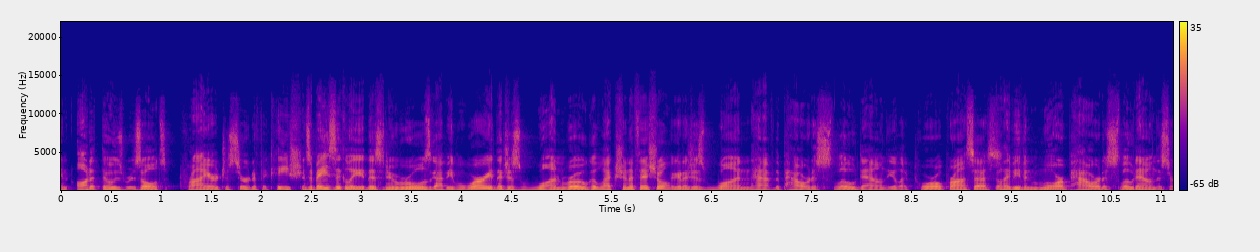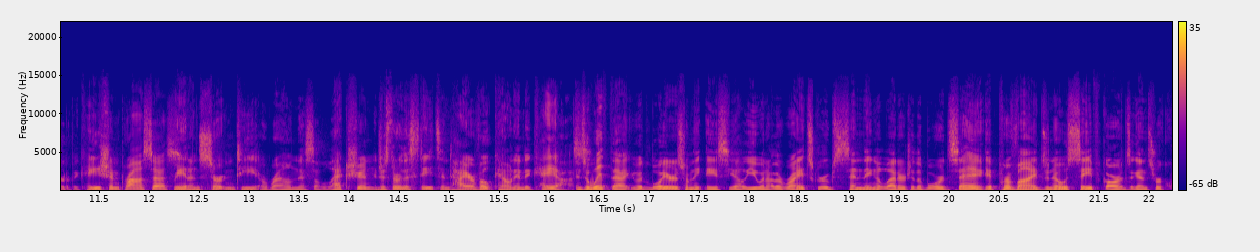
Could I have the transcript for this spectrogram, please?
and audit those results prior to certification. So basically, this new rule has got people worried that just one rogue election official, they're going to just one, have the power to slow down the electoral process. They'll have even more power to slow down the certification process, create uncertainty around this election, and just throw the state's entire vote count into chaos. And so with that, you had lawyers from the ACLU and other rights groups sending a letter to the board saying it provides no safeguards against requests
